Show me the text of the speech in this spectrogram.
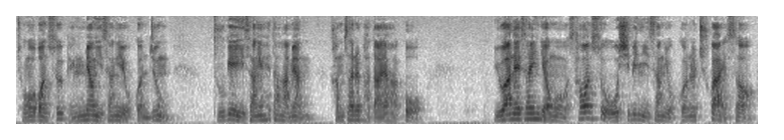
종업원 수 100명 이상의 요건 중 2개 이상에 해당하면 감사를 받아야 하고 유한회사인 경우 사원수 50인 이상 요건을 추가해서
